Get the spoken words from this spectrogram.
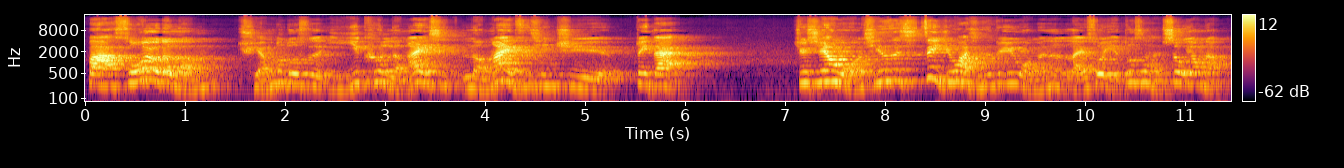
把所有的人。全部都是以一颗仁爱心、仁爱之心去对待，就像我，其实这句话其实对于我们来说也都是很受用的。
